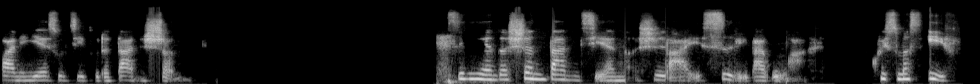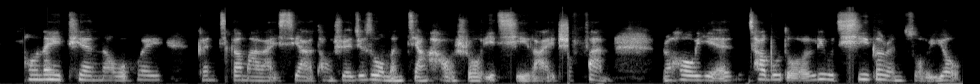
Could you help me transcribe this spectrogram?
欢迎耶稣基督的诞生。今年的圣诞节呢是礼拜四礼拜五嘛，Christmas Eve。然后那一天呢，我会跟几个马来西亚同学，就是我们讲好说一起来吃饭，然后也差不多六七个人左右。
